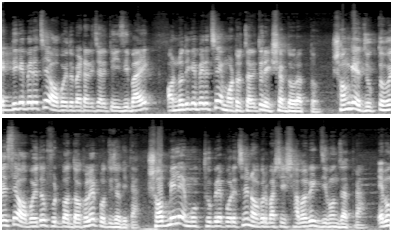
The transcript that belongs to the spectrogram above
একদিকে বেড়েছে অবৈধ ব্যাটারি চালিত ইজি বাইক অন্যদিকে বেড়েছে মোটর চালিত রিক্সার দৌরাত্ম্য। সঙ্গে যুক্ত হয়েছে অবৈধ ফুটবল দখলের প্রতিযোগিতা। সব মিলে মুখ থুবড়ে পড়েছে নগরবাসীর স্বাভাবিক জীবনযাত্রা এবং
